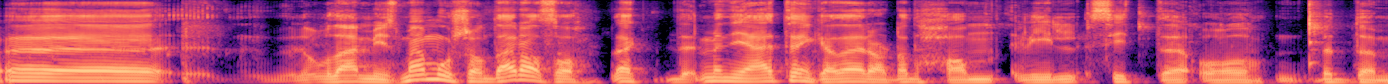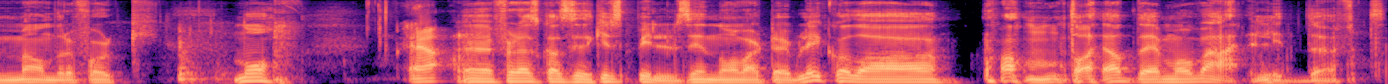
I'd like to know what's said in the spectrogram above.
Eh, og det er mye som er morsomt der, altså. Er, men jeg tenker at det er rart at han vil sitte og bedømme andre folk nå. ja. Eh, For det skal sikkert spilles inn nå hvert øyeblikk, og da antar jeg at det må være litt døvt.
